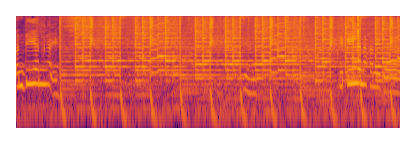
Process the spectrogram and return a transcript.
Andiyan nga eh. Pipila na kami guys.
